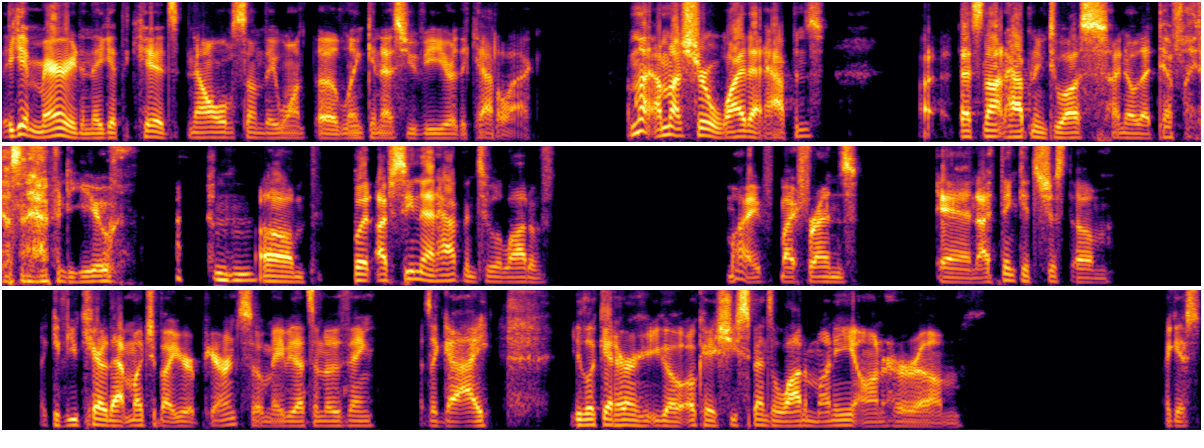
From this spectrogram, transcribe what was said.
They get married and they get the kids. Now all of a sudden they want the Lincoln SUV or the Cadillac. I'm not I'm not sure why that happens. Uh, that's not happening to us. I know that definitely doesn't happen to you. Mhm. Um, but I've seen that happen to a lot of my my friends, and I think it's just um like if you care that much about your appearance, so maybe that's another thing as a guy, you look at her and you go, okay, she spends a lot of money on her um I guess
